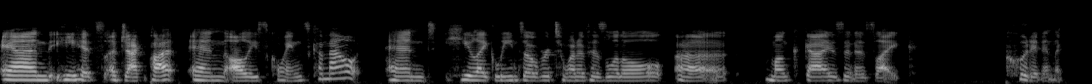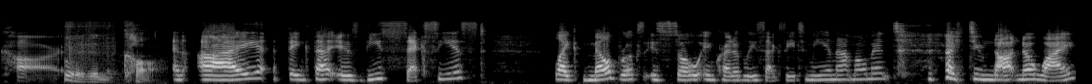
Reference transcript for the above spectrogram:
And he hits a jackpot and all these coins come out and he like leans over to one of his little uh monk guys and is like put it in the car. Put it in the car. And I think that is the sexiest like Mel Brooks is so incredibly sexy to me in that moment. I do not know why.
